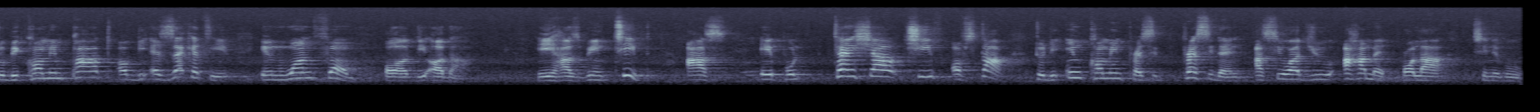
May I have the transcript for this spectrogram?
to becoming part of the executive in one form or the other. He has been tipped as a potential chief of staff to the incoming pres president, Asiwaju Ahmed Bola Tinubu.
